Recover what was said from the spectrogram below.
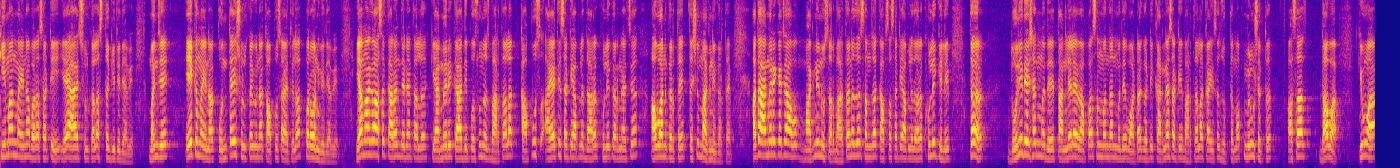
किमान महिनाभरासाठी या आयात शुल्काला स्थगिती द्यावी. म्हणजे एक महिना कोणत्याही शुल्कविना कापूस आयातीला परवानगी द्यावी. यामागं असं कारण देण्यात आलं की अमेरिका आधीपासूनच भारताला कापूस आयातीसाठी आपले दारं खुले करण्याचं आवाहन करत आहे तशी मागणी करत आहे आता अमेरिकेच्या आव- मागणीनुसार भारतानं जर समजा कापसासाठी आपले दारं खुले केली तर दोन्ही देशांमध्ये ताणलेल्या व्यापार संबंधांमध्ये वाटाघाटी करण्यासाठी भारताला काहीसं झुकतमाप मिळू शकतं असा दावा किंवा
